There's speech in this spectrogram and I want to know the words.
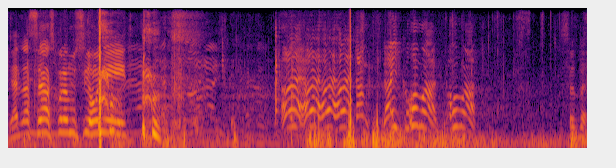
Jarda se aspoň musí honit. Hele, hele, hele, hele, tam, dají, koho máš, koho máš? Sebe.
